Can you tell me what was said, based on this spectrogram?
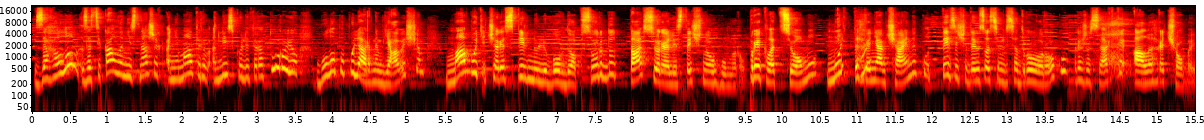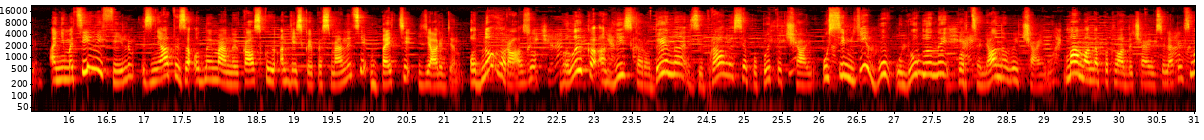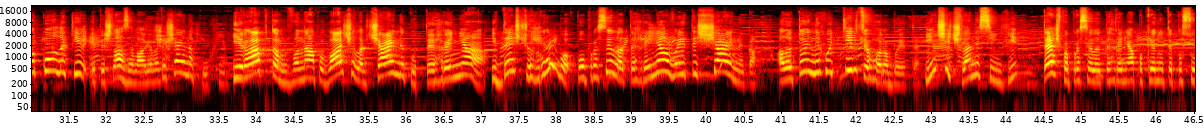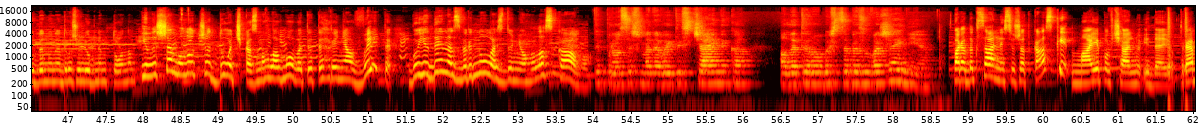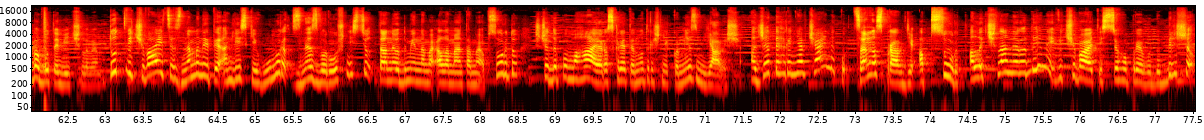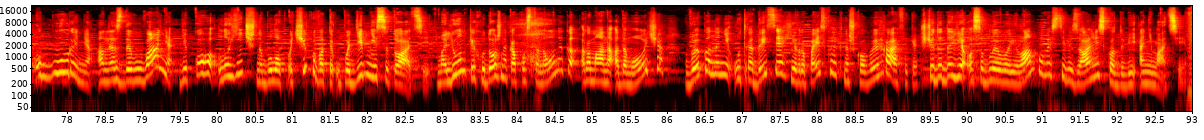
Загалом зацікавленість наших аніматорів англійською літературою було популярним явищем, мабуть, через спільну любов до абсурду та сюрреалістичного гумору. Приклад цьому мульт «Тигриня в чайнику 1972 року режисерки Алли Грачової. Анімаційний фільм знятий за одноіменною казкою англійської письменниці Бетті Ярдін. Одного разу велика англійська родина зібралася попити чаю. У сім'ї був улюблений порцеляновий чайник. Мама напекла до чаю всіляких смаколиків і пішла заварювати чай на кухню. І раптом вона побачила в чайнику тигриня і дещо грубо попросила тигриня вийти з чайника, але той не хотів цього робити. Інші члени сім'ї теж попросили тигриня покинути посудину недружелюбним тоном. І лише молодша дочка змогла вмовити тигриня вийти, бо єдина звернулась до нього ласкаво. Ти просиш мене вийти з чайника, але ти робиш це без уваження. Парадоксальний сюжет казки має повчальну ідею. Треба бути вічливим. Тут відчувається знаменитий англійський гумор з незворушністю та неодмінними елементами абсурду, що допомагає розкрити внутрішній комізм явища. Адже тигриня в чайнику це насправді абсурд. Але члени родини відчувають із цього приводу більше обурення, а не здивування, якого логічно було б очікувати у подібній ситуації. Малюнки художника-постановника Романа Адамовича виконані у традиціях європейської книжкової графіки, що додає особливої ламповості візуальній складовій анімації.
